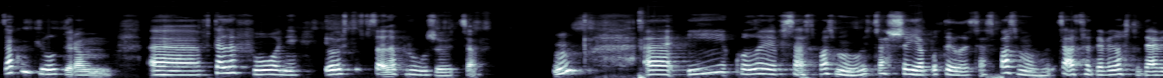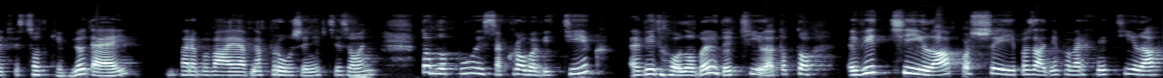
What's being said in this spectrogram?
за комп'ютером, е, в телефоні, і ось тут все напружується. Е, і коли все спазмується, шия потилиця спазмується, це 99% людей перебуває в напруженні в цій зоні, то блокується крововідтік від голови до тіла. Тобто від тіла по шиї, по задній поверхні тіла,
